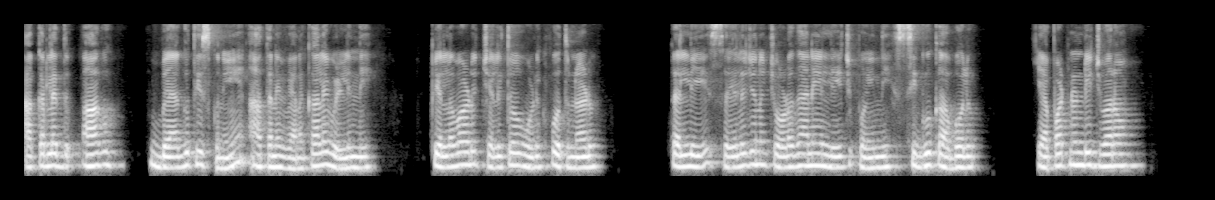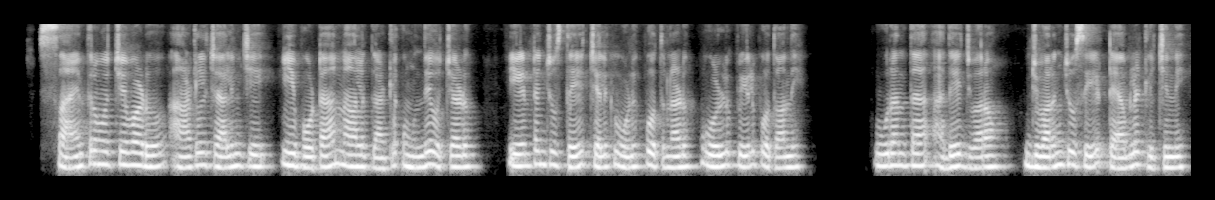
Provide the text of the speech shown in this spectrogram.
అక్కర్లేదు ఆగు. బ్యాగు తీసుకుని అతని వెనకాలే వెళ్ళింది. పిల్లవాడు చలితో వణికిపోతున్నాడు. తల్లి శైలజను చూడగానే లేచిపోయింది. సిగ్గు కాబోలు. ఎప్పటి నుండి జ్వరం? సాయంత్రం వచ్చేవాడు ఆటలు చాలించి ఈ పూట నాలుగు గంటలకు ముందే వచ్చాడు. ఏంటని చూస్తే చలికి వణికిపోతున్నాడు. ఒళ్ళు పేలిపోతోంది. ఊరంతా అదే జ్వరం. జ్వరం చూసి టాబ్లెట్లు ఇచ్చింది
